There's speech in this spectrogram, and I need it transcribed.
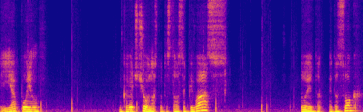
Я понял. Ну, короче, что у нас тут остался? Пивас. Что это? Это сок.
